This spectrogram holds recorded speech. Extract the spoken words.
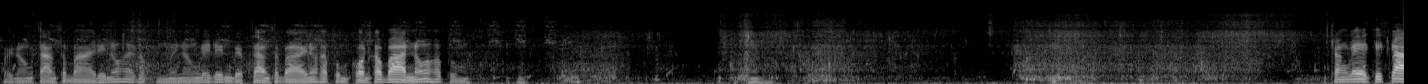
ปล่อยน้องตามสบายเลยเนาะให้ครับผมให้น้องได้เล่นแบบตามสบายเนาะครับผมก่อนเข้าบ้านเนาะครับผม ครั้งแรกที่กล้า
